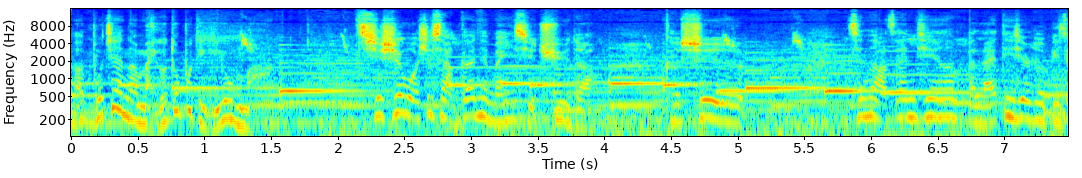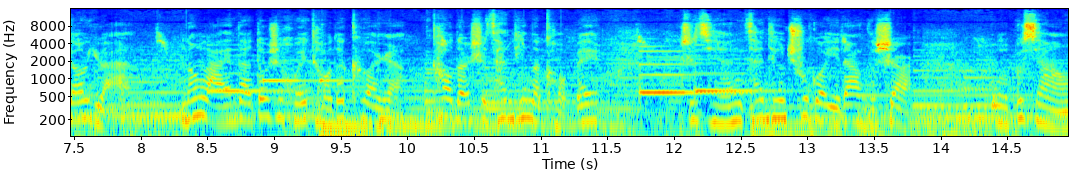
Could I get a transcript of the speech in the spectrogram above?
呃，不见得每个都不顶用嘛。其实我是想跟你们一起去的，可是青草餐厅本来地界就比较远，能来的都是回头的客人，靠的是餐厅的口碑。之前餐厅出过一档子事儿，我不想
